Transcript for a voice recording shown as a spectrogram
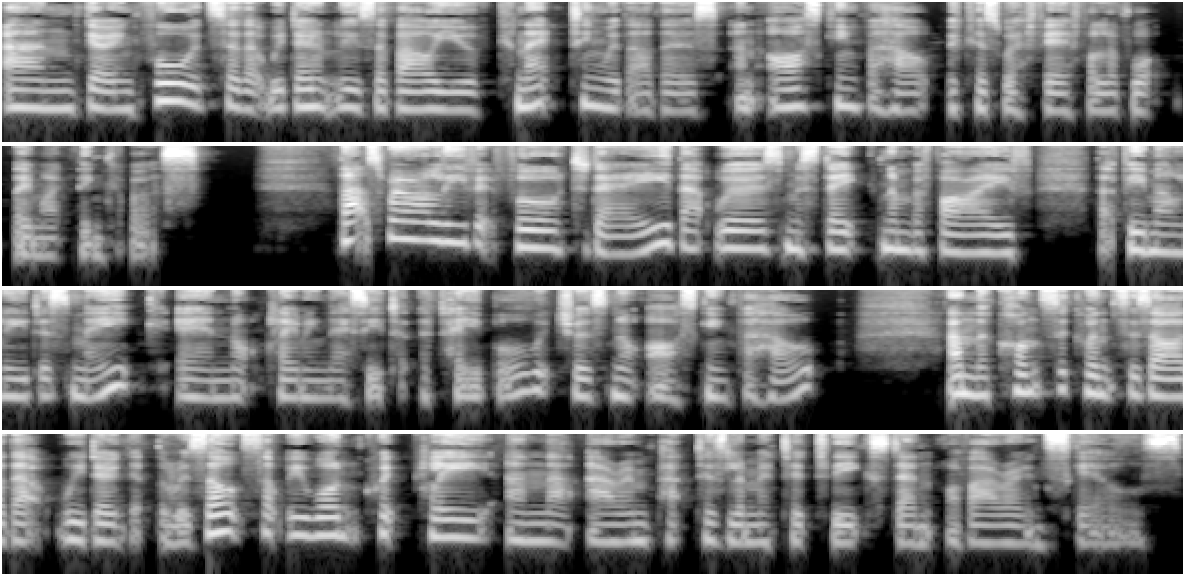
and going forward so that we don't lose the value of connecting with others and asking for help because we're fearful of what they might think of us? That's where I'll leave it for today. That was mistake number five that female leaders make in not claiming their seat at the table, which was not asking for help. And the consequences are that we don't get the results that we want quickly and that our impact is limited to the extent of our own skills.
